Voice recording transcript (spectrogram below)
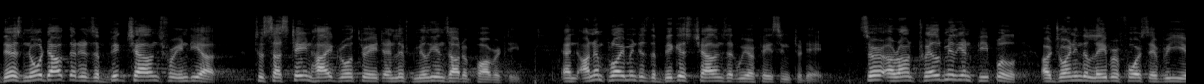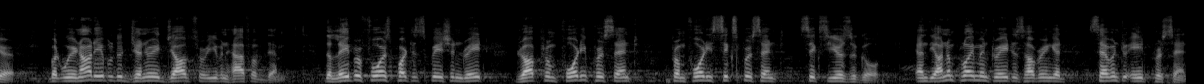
There's no doubt that it is a big challenge for India to sustain high growth rate and lift millions out of poverty. And unemployment is the biggest challenge that we are facing today. Sir, around 12 million people are joining the labor force every year, but we're not able to generate jobs for even half of them. The labor force participation rate dropped from 40% from 46% six years ago, and the unemployment rate is hovering at 7 to 8%.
